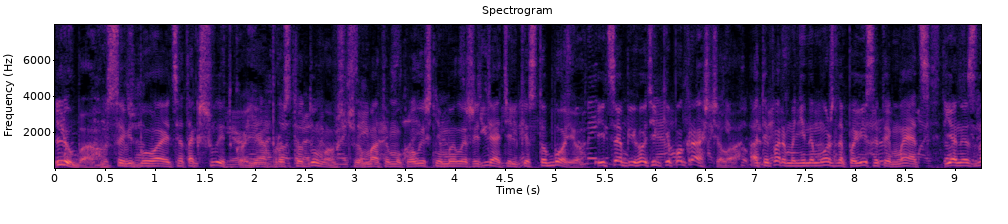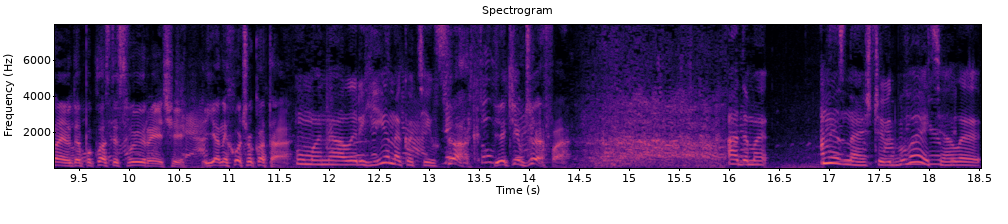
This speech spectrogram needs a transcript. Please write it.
Люба, усе відбувається так швидко. Я просто думав, що матиму колишнє миле життя тільки з тобою, і це б його тільки покращило. А тепер мені не можна повісити мец. Я не знаю, де покласти свої речі. Я не хочу кота. У мене алергія на котів. Так, як і в Джефа. Адаме, не знаю, що відбувається, але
